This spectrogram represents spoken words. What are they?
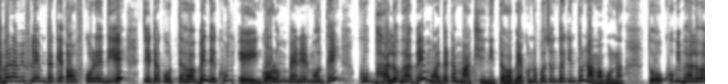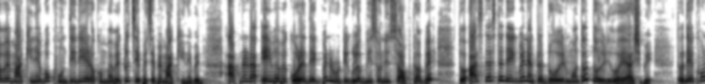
এবার আমি ফ্লেমটাকে অফ করে দিয়ে যেটা করতে হবে, দেখুন, এই গরম প্যানের মধ্যেই খুব ভালোভাবে ময়দাটা মাখিয়ে নিতে হবে। এখনও পর্যন্ত কিন্তু নামাবো না। তো খুবই ভালোভাবে মাখিয়ে নেব, খুন্তি দিয়ে এরকমভাবে একটু চেপে চেপে মাখিয়ে নেবেন। আপনারা এইভাবে করে দেখবেন, রুটিগুলো ভীষণই সফট হবে। তো আস্তে আস্তে দেখবেন একটা ডোয়ের মতো তৈরি হয়ে আসবে। তো দেখুন,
